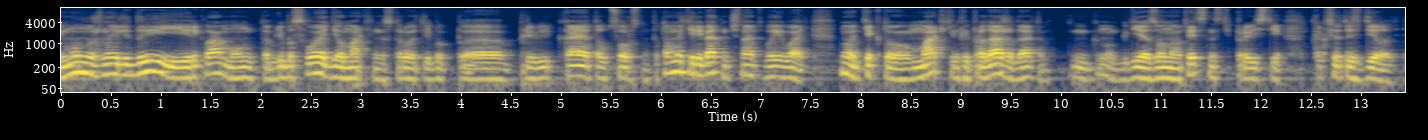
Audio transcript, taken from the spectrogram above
Ему нужны лиды и реклама, он там либо свой отдел маркетинга строит, либо э, привлекает аутсорсный. Потом эти ребята начинают воевать. Ну, те, кто маркетинг и продажа, да, там, ну, где зону ответственности провести, как все это сделать.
